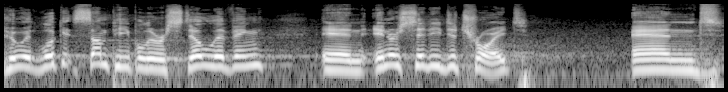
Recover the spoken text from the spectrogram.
who would look at some people who are still living in inner city Detroit and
